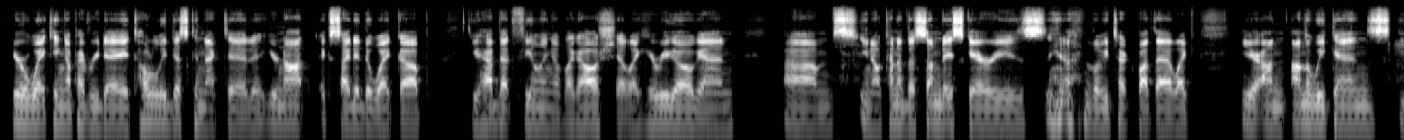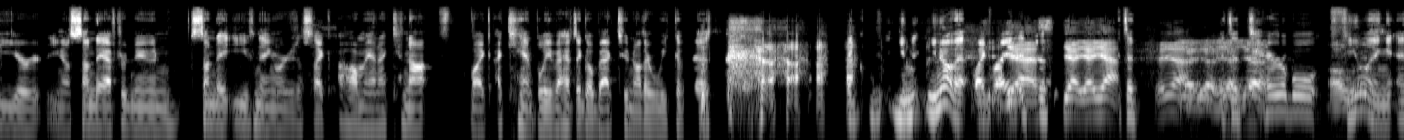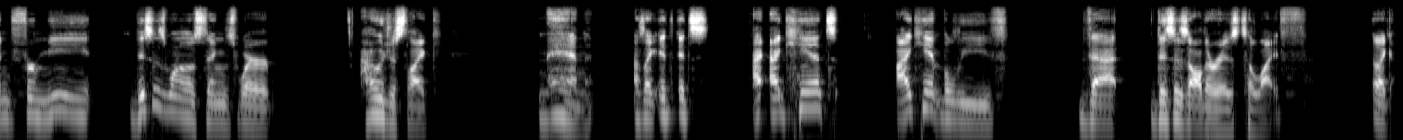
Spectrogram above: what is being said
you're waking up every day totally disconnected. You're not excited to wake up you have that feeling of like, oh shit, like here we go again. Um, you know, kind of the Sunday scaries. You know, we talked about that. Like you're on on the weekends, you're you know Sunday afternoon, Sunday evening, we're just like, oh man, I cannot like I can't believe I have to go back to another week of this. like, you, you know that like right? Yes. It's yeah, yeah, yeah. It's a yeah, yeah, yeah it's a yeah. terrible Always. feeling, and for me, this is one of those things where I was just like, man, I was like, it, it's I, I can't I can't believe that this is all there is to life. Like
